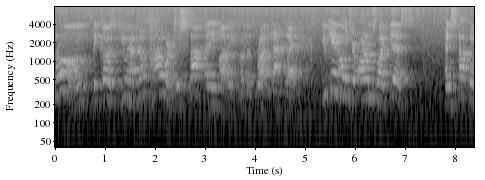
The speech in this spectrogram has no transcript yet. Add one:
Wrong, because you have no power to stop anybody from the front that way. You can't hold your arms like this and stop them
